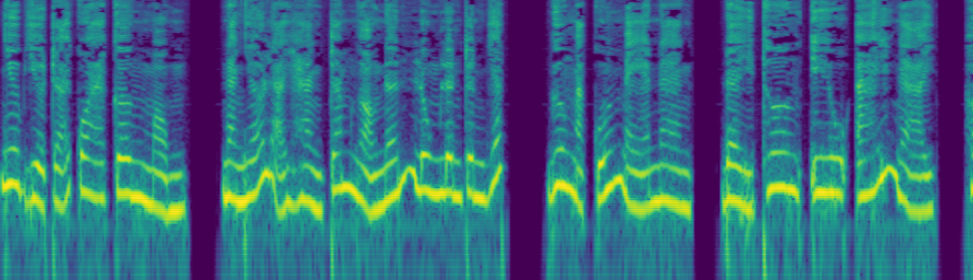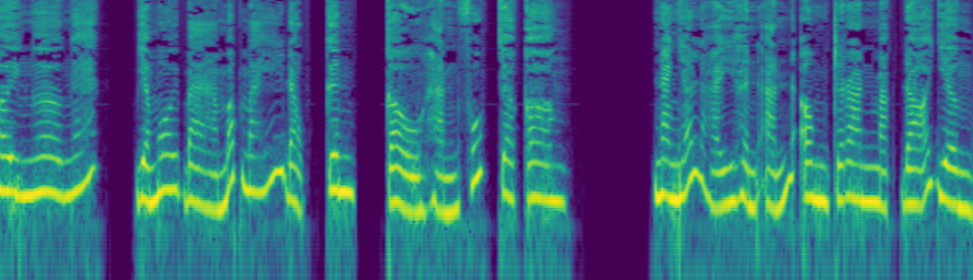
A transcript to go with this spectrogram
như vừa trải qua cơn mộng nàng nhớ lại hàng trăm ngọn nến lung linh trên vách, gương mặt của mẹ nàng đầy thương yêu ái ngại, hơi ngơ ngác, và môi bà mấp máy đọc kinh, cầu hạnh phúc cho con. Nàng nhớ lại hình ảnh ông Tran mặt đỏ dần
